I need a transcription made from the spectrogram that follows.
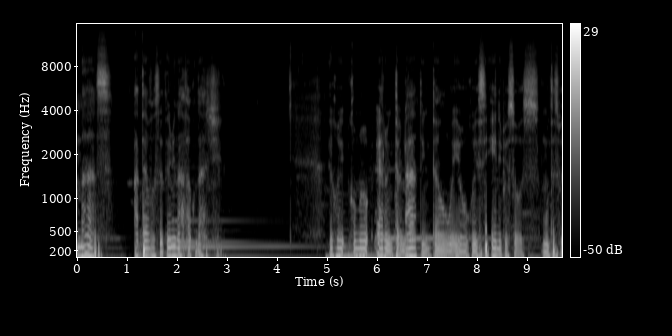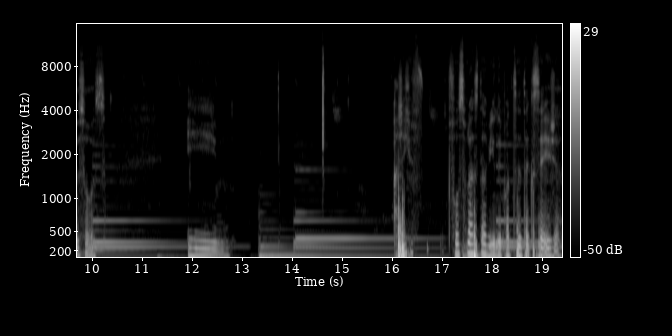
Mas, até você terminar a faculdade. Eu, como eu era um internato, então eu conheci N pessoas, muitas pessoas. E. Achei que fosse pro resto da vida, e pode ser até que seja.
